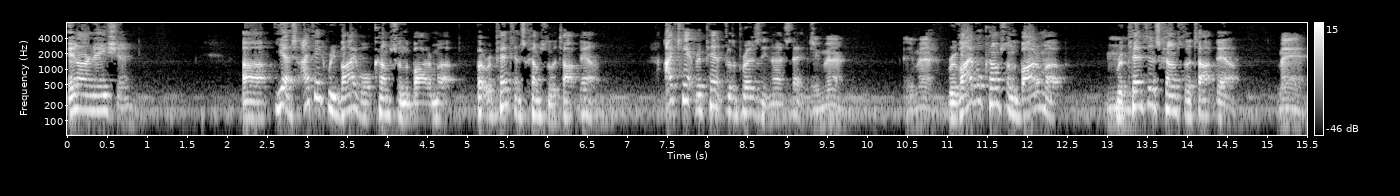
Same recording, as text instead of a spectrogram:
in our nation, uh, yes, I think revival comes from the bottom up, but repentance comes from the top down. I can't repent for the President of the United States. Amen. Amen. Revival comes from the bottom up, Mm. repentance comes from the top down. Man.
